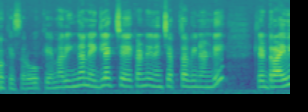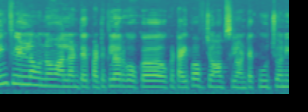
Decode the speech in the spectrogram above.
ఓకే సార్ ఓకే. మరి ఇంకా నెగ్లెక్ట్ చేయకండి నేను చెప్తా వినండి. ఇట్లా డ్రైవింగ్ ఫీల్డ్లో ఉన్న వాళ్ళు అంటే పర్టికులర్గా ఒక ఒక టైప్ ఆఫ్ జాబ్స్లో అంటే కూర్చొని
